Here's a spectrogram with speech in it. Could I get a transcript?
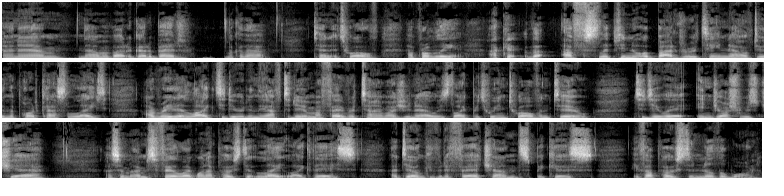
and um, now I'm about to go to bed. Look at that. 10 to 12 i probably i could, i've slipped into a bad routine now of doing the podcast late i really like to do it in the afternoon my favorite time as you know is like between 12 and 2 to do it in joshua's chair I sometimes feel like when I post it late like this, I don't give it a fair chance because if I post another one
